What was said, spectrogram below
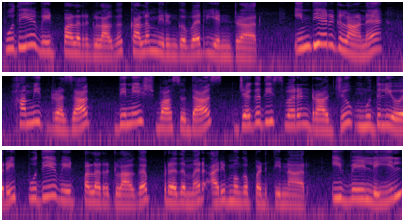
புதிய வேட்பாளர்களாக களமிறங்குவர் என்றார். இந்தியர்களான ஹமீத் ரசாக் தினேஷ் வாசுதாஸ் ஜெகதீஸ்வரன் ராஜு முதலியோரை புதிய வேட்பாளர்களாக பிரதமர் அறிமுகப்படுத்தினார். இவ்வேளையில்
